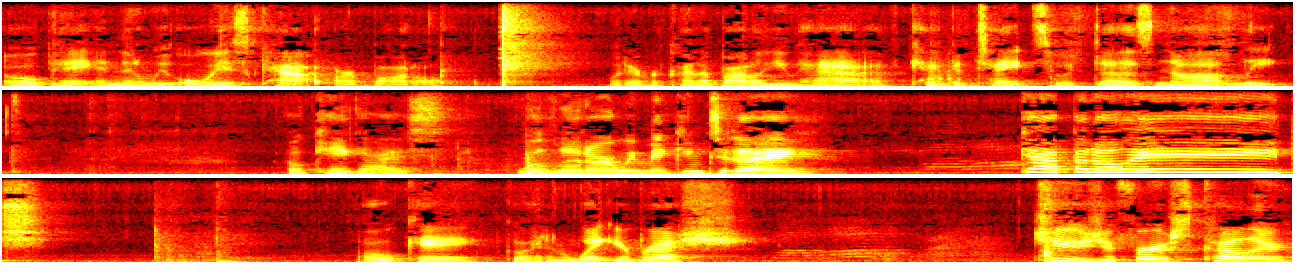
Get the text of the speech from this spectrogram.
Okay, and then we always cap our bottle. Whatever kind of bottle you have, cap it tight so it does not leak. Okay, guys, what letter are we making today? Capital H! Okay, go ahead and wet your brush. Choose your first color.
